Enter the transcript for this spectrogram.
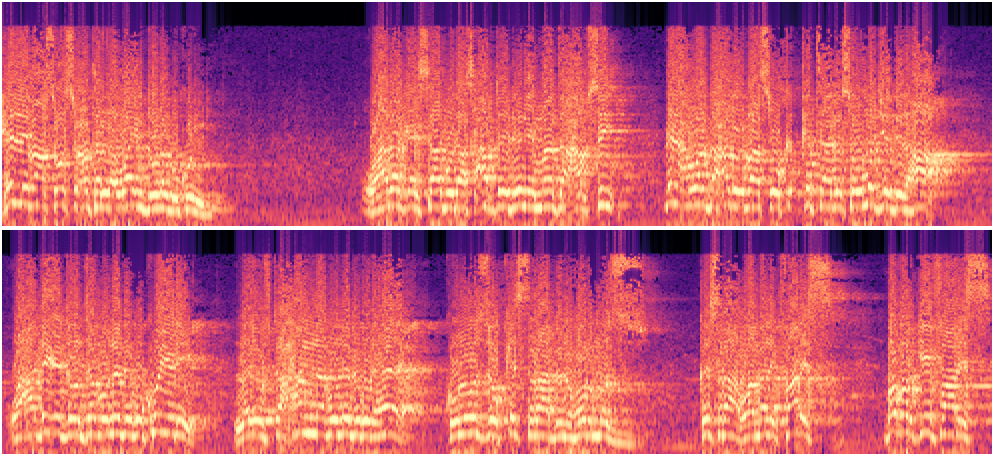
Xilli baa soo socota la waayi doona buu ku yidhi. Waad arkaysaa buu yidhi asxaabtaydu inay maanta cabsi dhinac walba cadow baa soo ka taagan soo uma jeedid haa waxaa dhici doonta buu nebigu ku yidhi layuftaxanna buu nebigu yidhi hee kunuuzu kisra bin hurmuz. Kisra waa malik faris boqorkii faris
